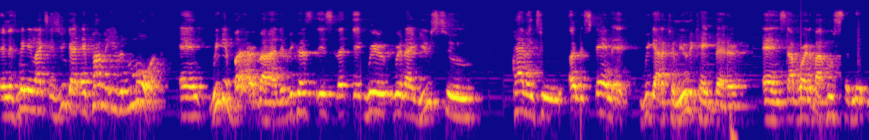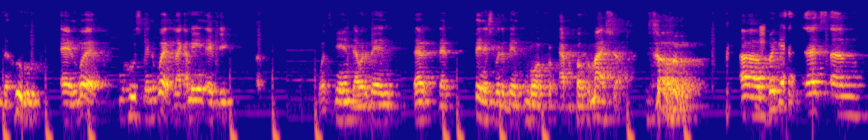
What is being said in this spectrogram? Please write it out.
and as many likes as you got, and probably even more and we get butthurt behind it because it's it, we're we're not used to having to understand that we got to communicate better and stop worrying about who's submitting the who and what who's submitting what. Like I mean, if you uh, once again, that would have been that that finish would have been more for, apropos for my show. So, uh, but yeah, that's um,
